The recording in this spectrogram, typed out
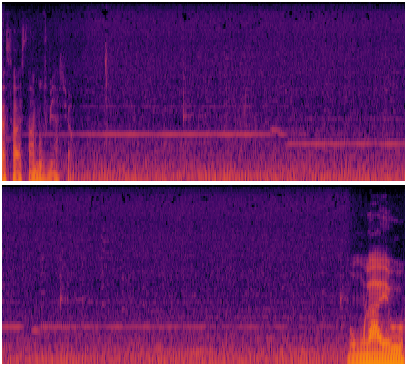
Après, ça reste un bouffe, bien sûr. Bon, là, et où?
